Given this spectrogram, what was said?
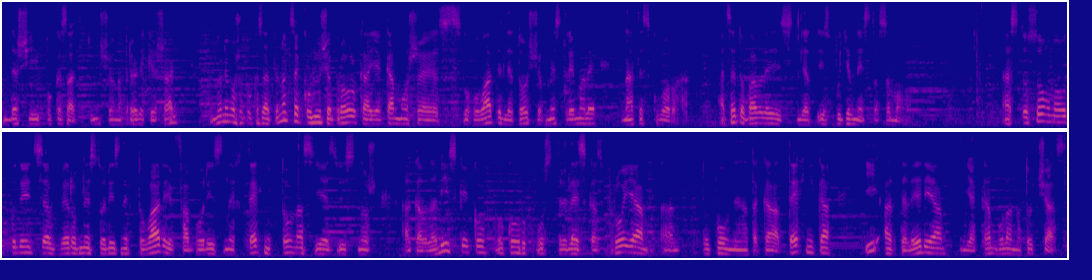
де ж її показати, тому що на превеликий жаль. Ну, не можу показати. Ну, це колюча проволока, яка може слугувати для того, щоб ми стримали натиск ворога. А це додали із будівництва самого. А стосовно, от подивіться, виробництва різних товарів або різних технік, то в нас є, звісно ж, кавалерійський корпус, стрілецька зброя, доповнена така техніка і артилерія, яка була на той час.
